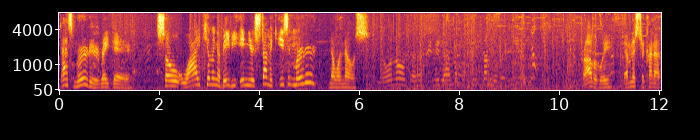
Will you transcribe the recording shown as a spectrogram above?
That's murder right there. So why killing a baby in your stomach isn't murder? No one knows. No one knows, maybe I have something to. Probably. Feminists are kind of.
